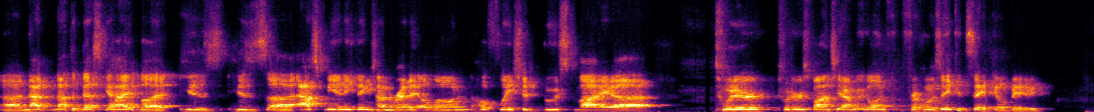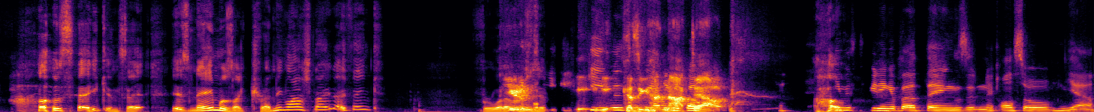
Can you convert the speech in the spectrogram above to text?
Uh, not not the best guy, but his his uh, ask me anything's on Reddit alone. Hopefully, should boost my uh, Twitter Twitter response here. I'm gonna go in for Jose Canseco, baby. Jose Canseco. his name was like trending last night, I think. For whatever Beautiful. reason. He was Because he, got knocked about- out. Oh, He was tweeting about things and also, yeah,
